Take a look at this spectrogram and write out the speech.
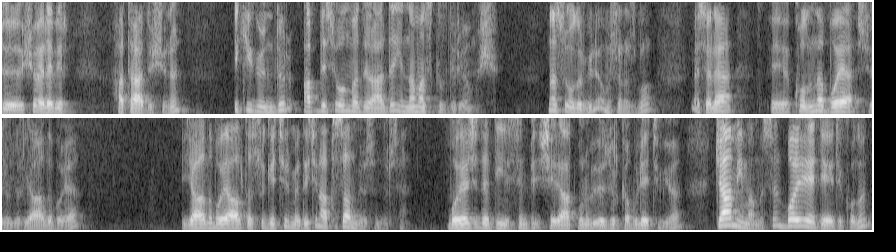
e, şöyle bir hata düşünün iki gündür abdesti olmadığı halde namaz kıldırıyormuş. Nasıl olur biliyor musunuz bu? Mesela e, koluna boya sürülür, yağlı boya. Yağlı boya alta su geçirmediği için abdest almıyorsundur sen. Boyacı da değilsin, bir şeriat bunu bir özür kabul etmiyor. Cami imamısın, boyaya değdi kolun.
